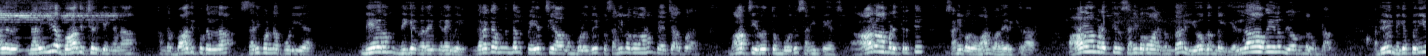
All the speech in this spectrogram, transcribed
அல்லது நிறைய பாதிச்சிருக்கீங்கன்னா அந்த பாதிப்புகள்லாம் சரி பண்ணக்கூடிய நேரம் மிக விரை விரைவில். கிரகங்கள் பெயர்ச்சி ஆகும் பொழுது இப்போ சனி பகவானும் பெயர்ச்சி ஆக போகிறார் மார்ச் இருபத்தொம்போது சனி பெயர்ச்சி. ஆறாம் இடத்திற்கு சனி பகவான் வர இருக்கிறார். ஆறாம் இடத்தில் சனி பகவான் இருந்தால் யோகங்கள் எல்லா வகையிலும் யோகங்கள் உண்டாகும். அதுவே மிகப்பெரிய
